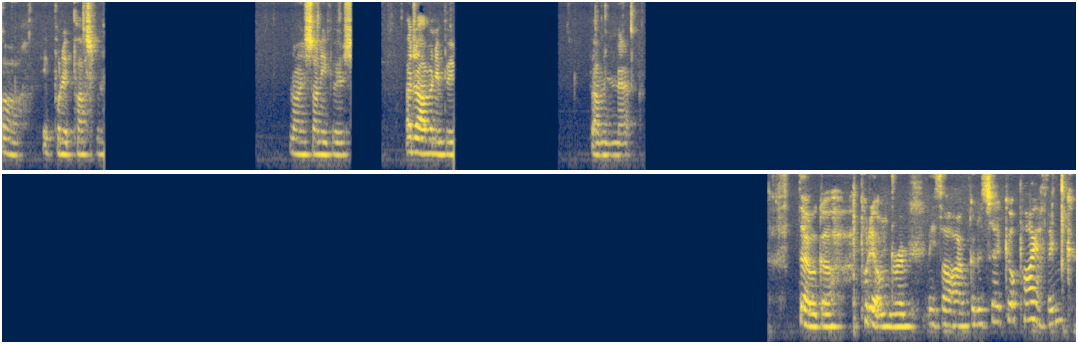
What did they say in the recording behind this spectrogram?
Oh, he put it past me. Nice, any boost. I don't have any boost. But I'm in net. There we go. Put it under him. He thought I'm going to take it up high, I think.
